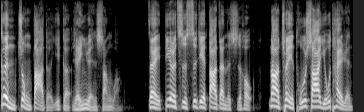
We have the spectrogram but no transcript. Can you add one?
更重大的一个人员伤亡。在第二次世界大战的时候，纳粹屠杀犹太人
